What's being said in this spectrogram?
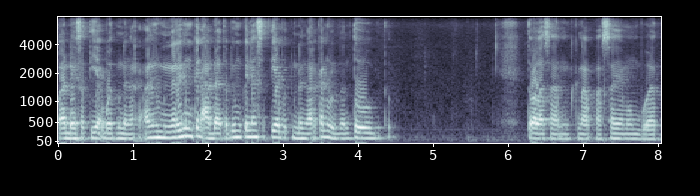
ada yang setia buat mendengarkan. Yang dengerin mungkin ada tapi mungkin yang setia buat mendengarkan belum tentu gitu. Itu alasan kenapa saya membuat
